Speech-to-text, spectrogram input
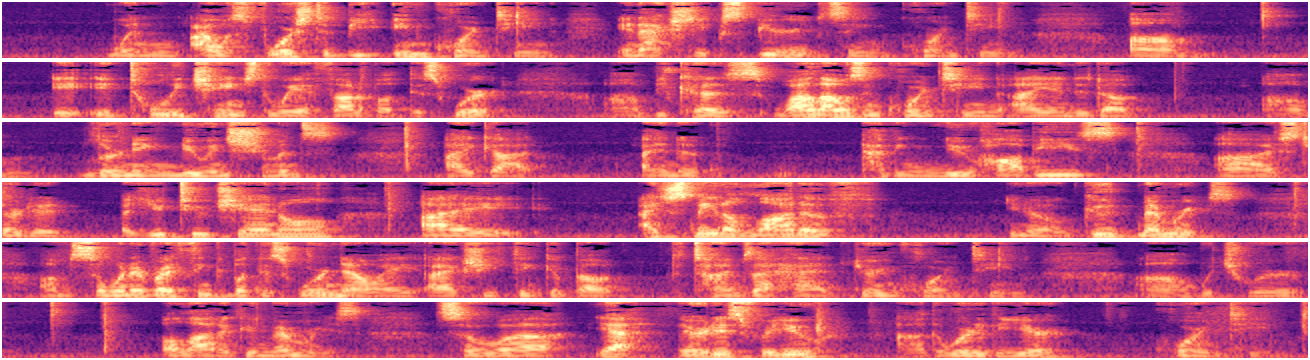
when I was forced to be in quarantine and actually experiencing quarantine, um, it, it, totally changed the way I thought about this word. Uh, because while I was in quarantine, I ended up um, learning new instruments. I got, I ended up having new hobbies. Uh, I started a YouTube channel. I, I just made a lot of, you know, good memories. Um, so whenever I think about this word now, I, I actually think about the times I had during quarantine, um, which were a lot of good memories. So uh, yeah, there it is for you. Uh, the word of the year, quarantine.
